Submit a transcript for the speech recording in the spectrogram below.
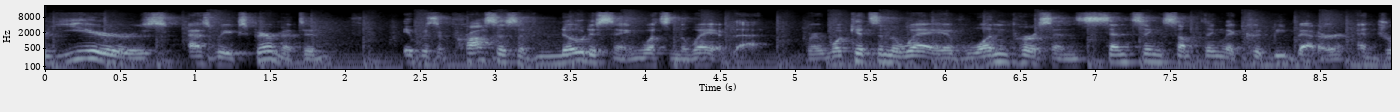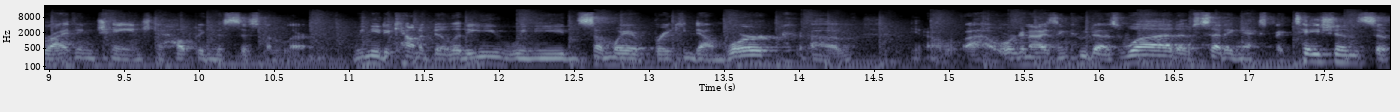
years, as we experimented, it was a process of noticing what's in the way of that, right? What gets in the way of one person sensing something that could be better and driving change to helping the system learn. We need accountability. We need some way of breaking down work, of you know, uh, organizing who does what, of setting expectations. So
